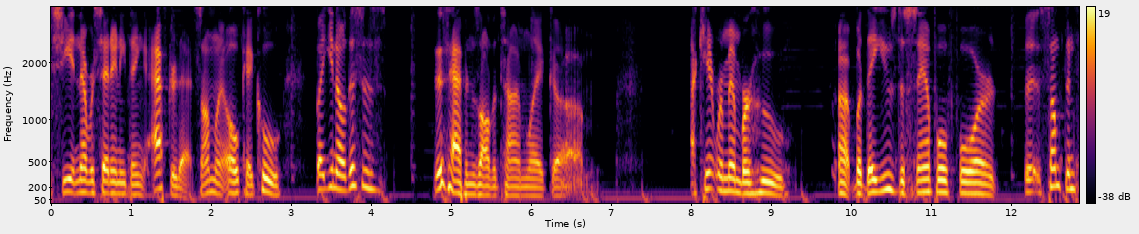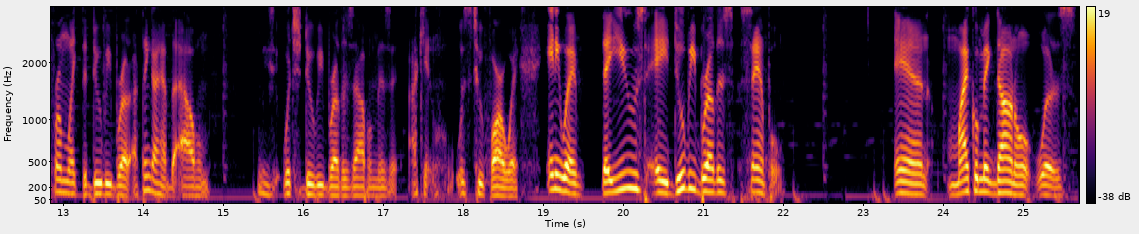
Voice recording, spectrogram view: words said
She had never said anything after that. So I'm like, oh, okay, cool. But you know, this is this happens all the time. Like, um, I can't remember who, uh, but they used a sample for uh, something from like the Doobie Brother. I think I have the album. Which Doobie Brothers album is it? I can't. Was too far away. Anyway, they used a Doobie Brothers sample, and Michael McDonald was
